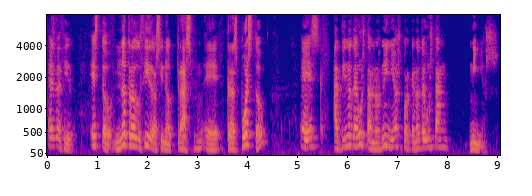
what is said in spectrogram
Es decir, esto no traducido, sino tras, eh, traspuesto, es, a ti no te gustan los niños porque no te gustan niños.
